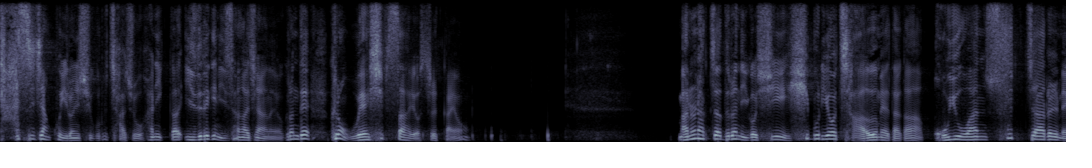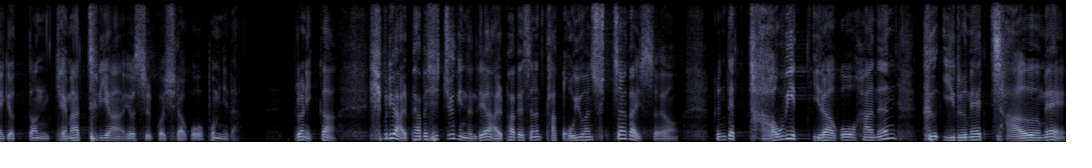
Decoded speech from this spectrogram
다 쓰지 않고 이런 식으로 자주 하니까 이들에겐 이상하지 않아요. 그런데 그럼 왜 14였을까요? 많은 학자들은 이것이 히브리어 자음에다가 고유한 숫자를 매겼던 게마트리아였을 것이라고 봅니다. 그러니까 히브리어 알파벳이 쭉 있는데요. 알파벳에는 다 고유한 숫자가 있어요. 그런데 다윗이라고 하는 그 이름의 자음에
